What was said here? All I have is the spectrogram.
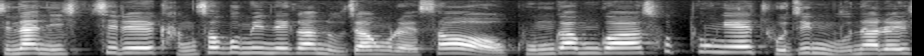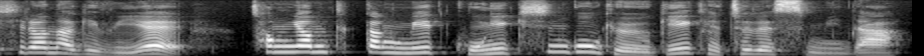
지난 27일 강서구민회관 우장홀에서 공감과 소통의 조직 문화를 실현하기 위해 청렴 특강 및 공익 신고 교육이 개최됐습니다.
